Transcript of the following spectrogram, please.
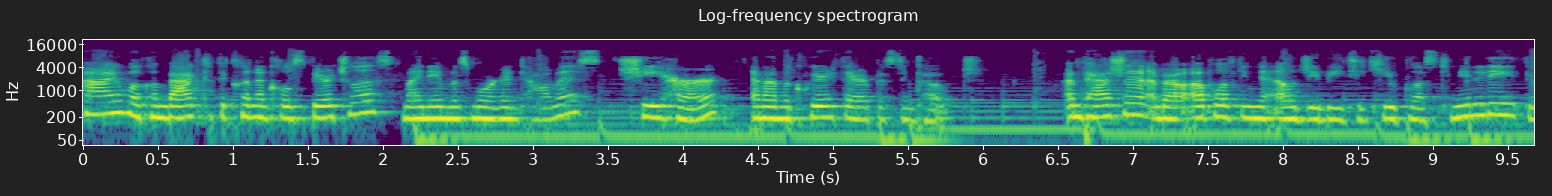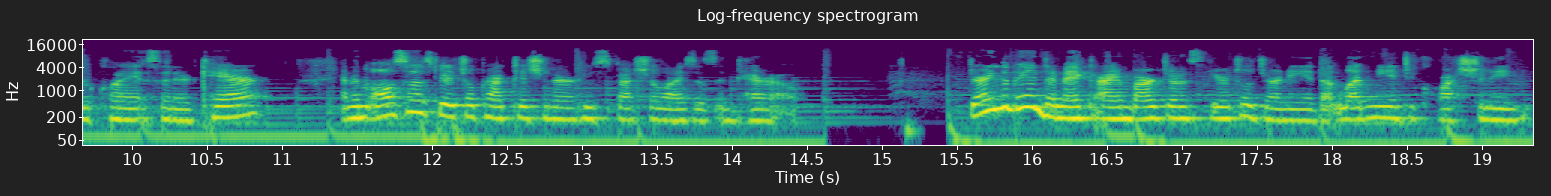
Hi, welcome back to the Clinical Spiritualist. My name is Morgan Thomas, she, her, and I'm a queer therapist and coach. I'm passionate about uplifting the LGBTQ plus community through client centered care, and I'm also a spiritual practitioner who specializes in tarot. During the pandemic, I embarked on a spiritual journey that led me into questioning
